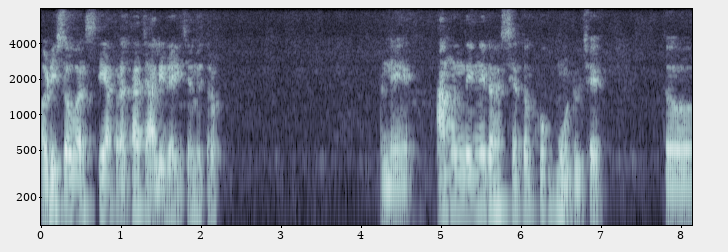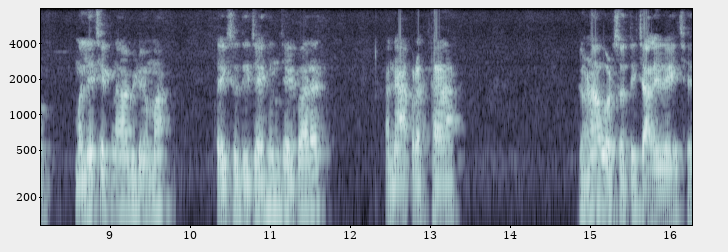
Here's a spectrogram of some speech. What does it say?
અઢીસો વર્ષથી આ પ્રથા ચાલી રહી છે મિત્રો. અને આ મંદિરની રહસ્ય તો ખૂબ મોટું છે. તો મળે છે એક નવા વિડીયોમાં. ત્યાં સુધી જય હિન્દ, જય ભારત. અને આ પ્રથા ઘણા વર્ષોથી ચાલી રહી છે.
